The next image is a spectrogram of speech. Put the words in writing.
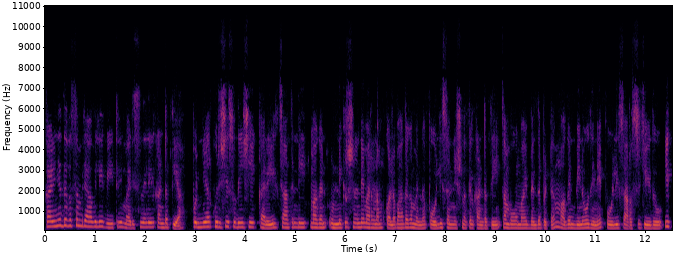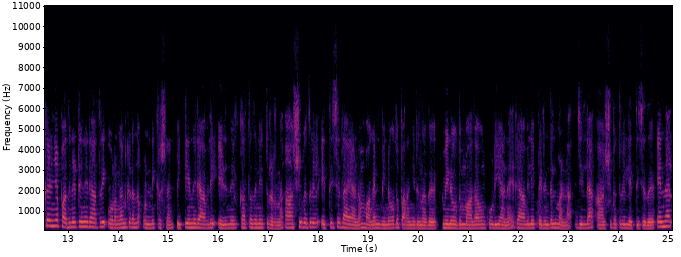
കഴിഞ്ഞ ദിവസം രാവിലെ വീട്ടിൽ മരിച്ച നിലയിൽ കണ്ടെത്തിയ പൊന്നിയാർകുരിശി സ്വദേശി കരയിൽ ചാത്തന്റെ മകൻ ഉണ്ണികൃഷ്ണന്റെ മരണം കൊലപാതകമെന്ന് പോലീസ് അന്വേഷണത്തിൽ കണ്ടെത്തി. സംഭവവുമായി ബന്ധപ്പെട്ട് മകൻ വിനോദിനെ പോലീസ് അറസ്റ്റ് ചെയ്തു. ഇക്കഴിഞ്ഞ പതിനെട്ടിന് രാത്രി ഉറങ്ങാൻ കിടന്ന ഉണ്ണികൃഷ്ണൻ പിറ്റേന്ന് രാവിലെ എഴുന്നേൽക്കാത്തതിനെ തുടർന്ന് ആശുപത്രിയിൽ എത്തിച്ചതായാണ് മകൻ വിനോദ് പറഞ്ഞിരുന്നത്. വിനോദും മാതാവും കൂടിയാണ് രാവിലെ പെരിന്തൽമണ്ണ ജില്ലാ ആശുപത്രിയിൽ എത്തിച്ചത്. എന്നാൽ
